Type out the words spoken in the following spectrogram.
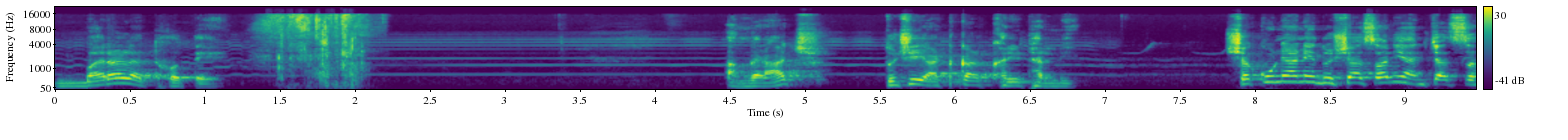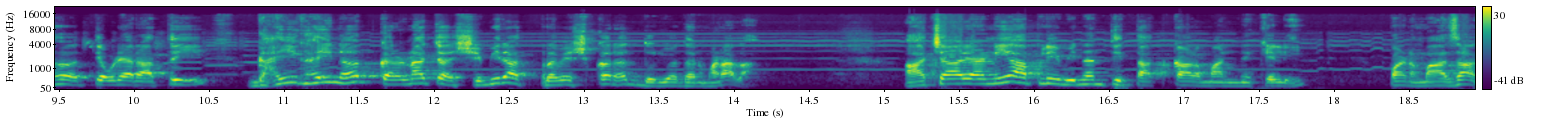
बरळत होते. अंगराज तुझी अटकळ खरी ठरली. शकुनी आणि दुशासन यांच्यासह तेवढ्या रात्री घाईघाईनं कर्णाच्या शिबिरात प्रवेश करत दुर्योधन म्हणाला आचार्यांनी आपली विनंती तात्काळ मान्य केली पण माझा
